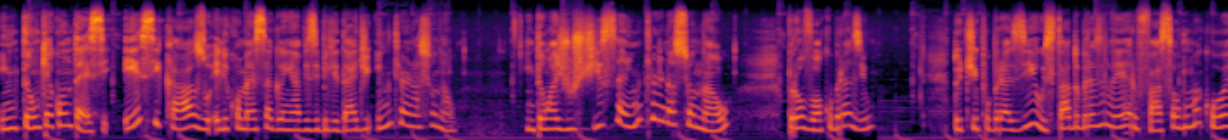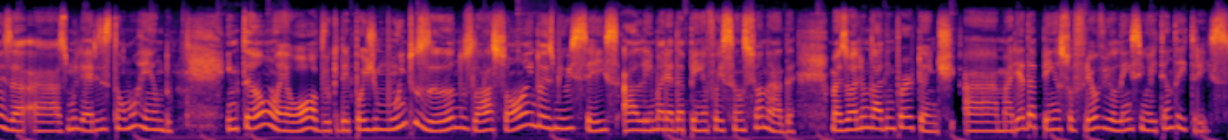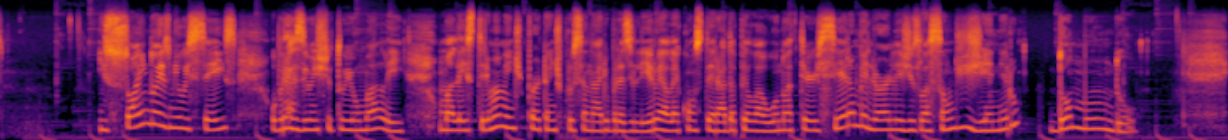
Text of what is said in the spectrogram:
Então, o que acontece? Esse caso, ele começa a ganhar visibilidade internacional. Então, a justiça internacional provoca o Brasil do tipo Brasil, Estado brasileiro, faça alguma coisa, as mulheres estão morrendo. Então, é óbvio que depois de muitos anos, lá só em 2006, a Lei Maria da Penha foi sancionada. Mas olha um dado importante: a Maria da Penha sofreu violência em 83. E só em 2006 o Brasil instituiu uma lei, uma lei extremamente importante para o cenário brasileiro. Ela é considerada pela ONU a terceira melhor legislação de gênero do mundo.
